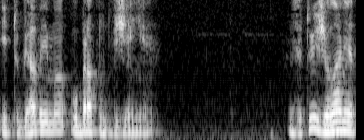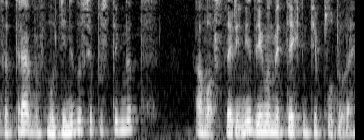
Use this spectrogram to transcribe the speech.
и тогава има обратно движение. Зато и желанията трябва в младини да се постигнат, а в старини да имаме техните плодове.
